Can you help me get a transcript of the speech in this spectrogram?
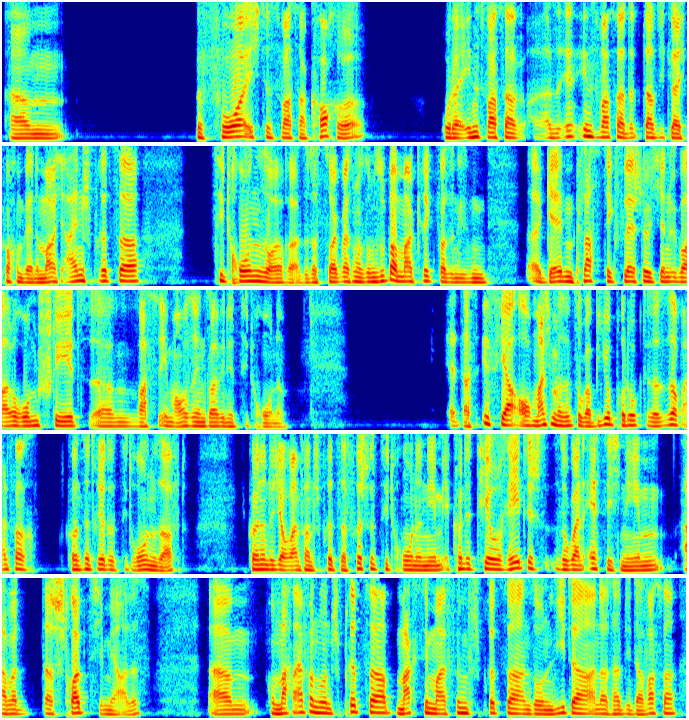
ähm, bevor ich das Wasser koche, oder ins Wasser, also ins Wasser, das ich gleich kochen werde, mache ich einen Spritzer Zitronensäure. Also das Zeug, was man so im Supermarkt kriegt, was in diesen äh, gelben Plastikfläschelchen überall rumsteht, äh, was eben aussehen soll wie eine Zitrone. Das ist ja auch, manchmal sind sogar Bioprodukte, das ist auch einfach konzentrierter Zitronensaft. Ihr könnt natürlich auch einfach einen Spritzer frische Zitrone nehmen. Ihr könntet theoretisch sogar einen Essig nehmen, aber das sträubt sich mir alles. Ähm, und mache einfach nur einen Spritzer, maximal fünf Spritzer an so einen Liter, anderthalb Liter Wasser.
